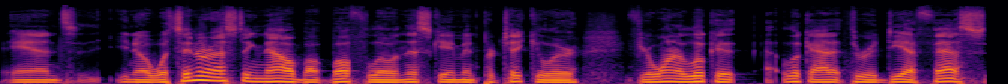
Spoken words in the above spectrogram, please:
And you know what's interesting now about Buffalo in this game in particular, if you want to look at look at it through a DFS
